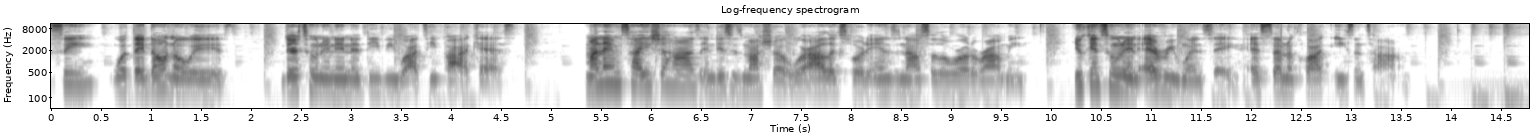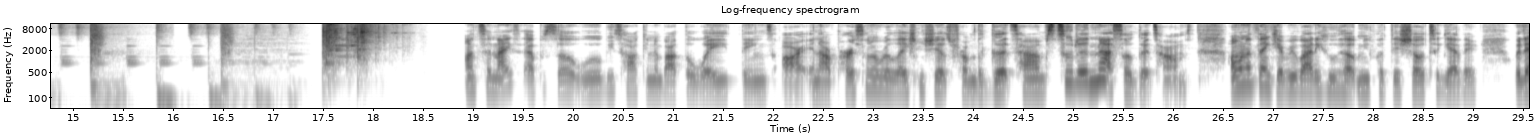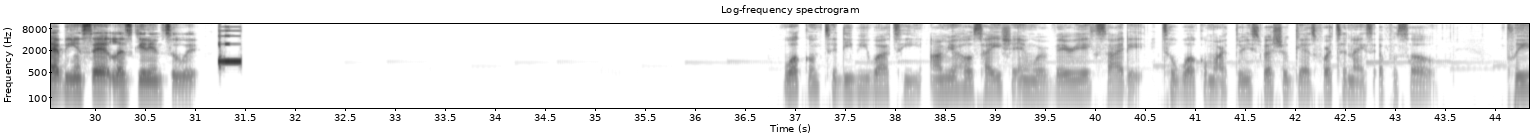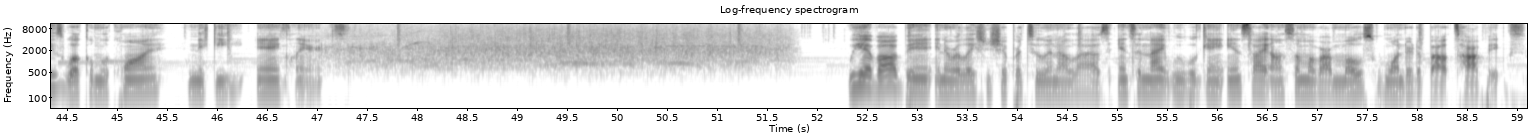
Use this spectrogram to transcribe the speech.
See, what they don't know is they're tuning in to DBYT podcast. My name is Taisha Hans, and this is my show where I'll explore the ins and outs of the world around me. You can tune in every Wednesday at 7 o'clock Eastern Time. On tonight's episode, we'll be talking about the way things are in our personal relationships from the good times to the not so good times. I want to thank everybody who helped me put this show together. With that being said, let's get into it. Welcome to DBYT. I'm your host, Taisha, and we're very excited to welcome our three special guests for tonight's episode. Please welcome Laquan, Nikki, and Clarence. We have all been in a relationship or two in our lives, and tonight we will gain insight on some of our most wondered about topics.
